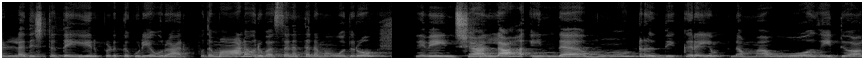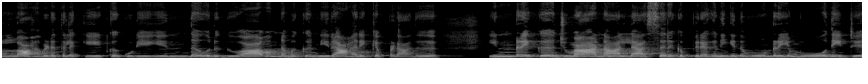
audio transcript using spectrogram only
நல்லதிஷ்டத்தை ஏற்படுத்தக்கூடிய ஒரு அற்புதமான ஒரு வசனத்தை நம்ம ஓதுறோம். எனவே இன்ஷா அல்லாஹ் இந்த மூன்று திக்கரையும் நம்ம ஓதிட்டு அல்லாஹ்விடத்தில் கேட்கக்கூடிய எந்த ஒரு துவாவும் நமக்கு நிராகரிக்கப்படாது. இன்றைக்கு ஜுமா நாளில் அசருக்கு பிறகு நீங்கள் இந்த மூன்றையும் ஓதிட்டு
